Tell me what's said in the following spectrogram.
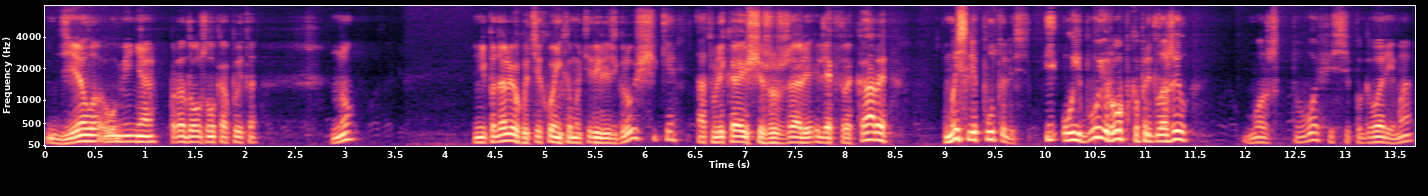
«Дело у меня», — продолжил копыта. «Ну?» Неподалеку тихонько матерились грузчики, отвлекающе жужжали электрокары. Мысли путались, и Уйбуй робко предложил, «Может, в офисе поговорим, а?»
